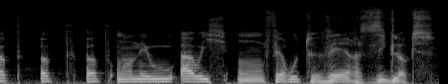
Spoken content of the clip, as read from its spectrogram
Hop, hop, hop, on en est où? Ah oui, on fait route vers Ziglox.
